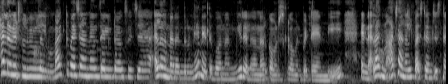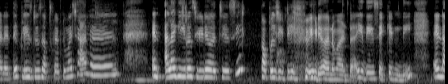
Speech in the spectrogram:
Hello beautiful people welcome back to my channel Telugu talks వచ్చా ఎలా ఉన్నారు అందరూ? నేనైతే బాగున్నాను. మీరు ఎలా ఉన్నారు? కామెంట్స్లో కామెంట్ పెట్టేయండి. అండ్ అలాగే నా ఛానల్ ఫస్ట్ టైం చూసినట్టయితే please do subscribe to my channel and అలాగే ఈరోజు వీడియో వచ్చేసి పప్పుల చీటీ వీడియో అనమాట ఇది సెకండ్ది అండ్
